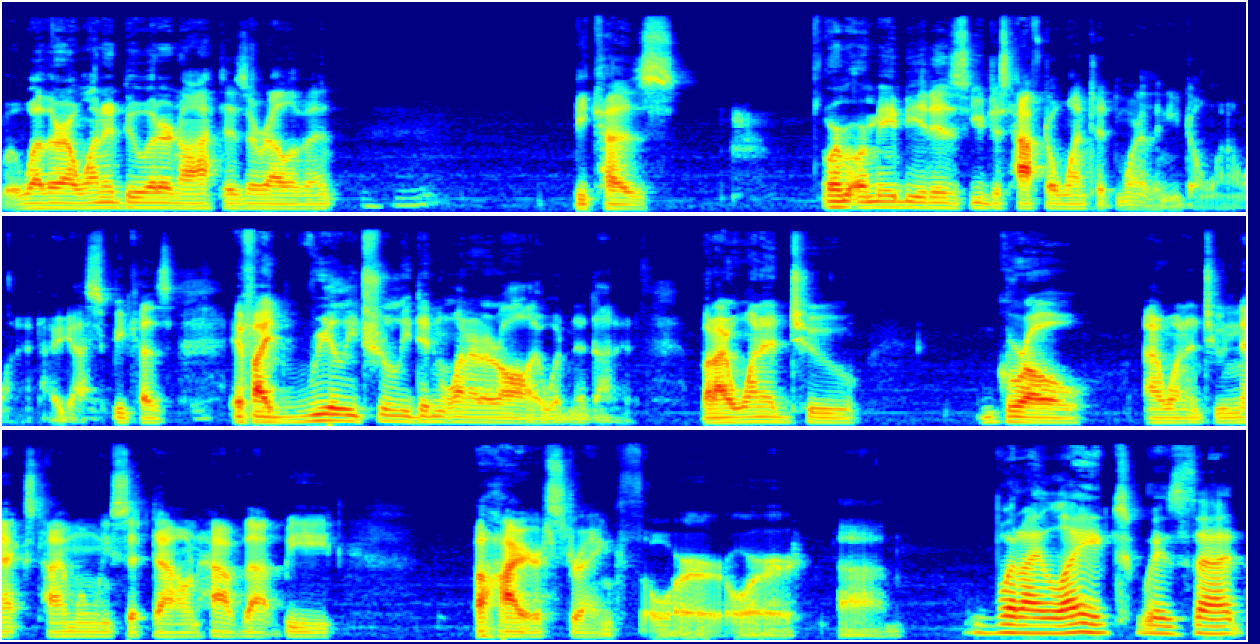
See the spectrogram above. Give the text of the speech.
whether I want to do it or not is irrelevant because, or or maybe it is you just have to want it more than you don't want to want it. I guess because if I really truly didn't want it at all, I wouldn't have done it. But I wanted to grow. I wanted to next time when we sit down have that be a higher strength or or um, What I liked was that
